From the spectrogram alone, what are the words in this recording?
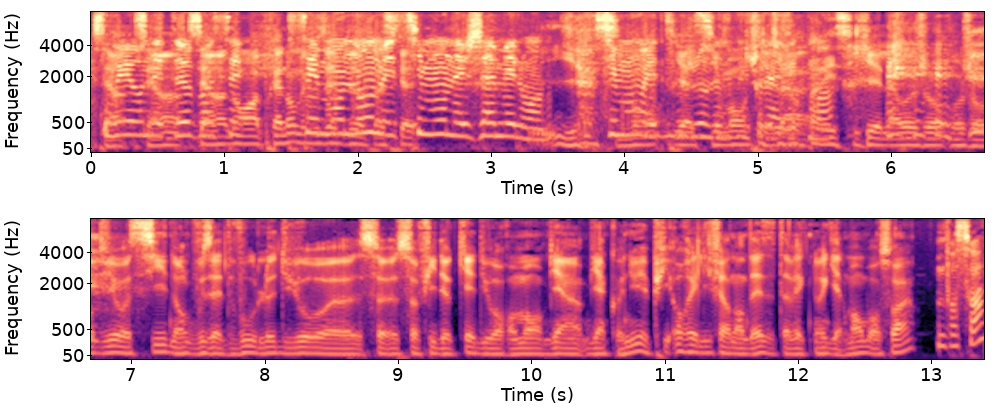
C'est Oui, un, on est deux. c'est mon nom, mais Simon n'est jamais loin. Simon est il y a toujours Simon qui est là, moi. qui est là aujourd- aujourd'hui aussi. Donc vous êtes vous, le duo euh, ce- Sophie Dequet, duo roman bien, bien connu. Et puis Aurélie Fernandez est avec nous également. Bonsoir. Bonsoir.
